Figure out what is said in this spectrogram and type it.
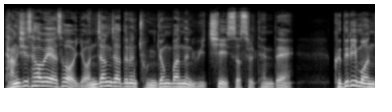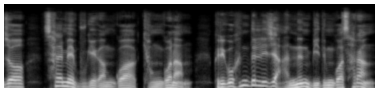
당시 사회에서 연장자들은 존경받는 위치에 있었을 텐데 그들이 먼저 삶의 무게감과 경건함, 그리고 흔들리지 않는 믿음과 사랑,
